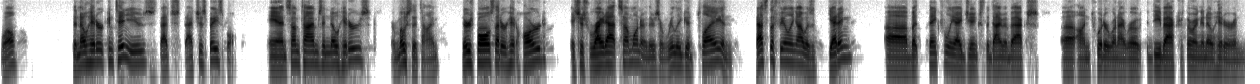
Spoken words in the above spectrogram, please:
well, the no hitter continues. That's that's just baseball. And sometimes in no hitters, or most of the time, there's balls that are hit hard. It's just right at someone, or there's a really good play. And that's the feeling I was getting. Uh, but thankfully, I jinxed the Diamondbacks uh, on Twitter when I wrote the D backs are throwing a no hitter and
